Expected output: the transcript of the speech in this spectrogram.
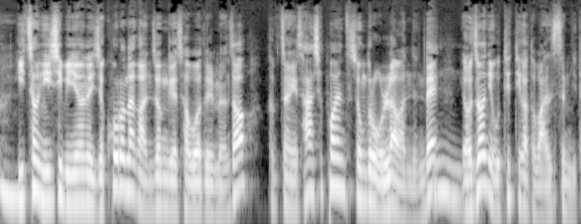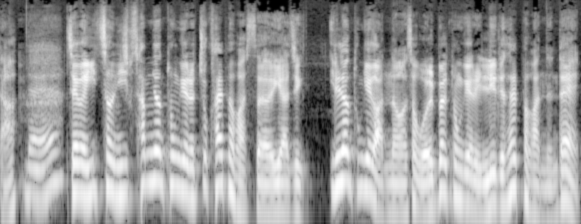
음. 2022년에 이제 코로나가 안정기에 접어들면서 극장이 40% 정도로 올라왔는데 음. 여전히 OTT가 더 많습니다. 네. 제가 2023년 통계를 쭉 살펴봤어요. 이게 아직 1년 통계가 안 나와서 월별 통계를 일일이 살펴봤는데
